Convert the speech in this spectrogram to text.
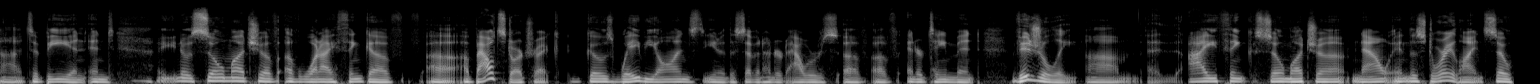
uh, to be, and and you know so much of of what I think of uh, about Star Trek goes way beyond you know the 700 hours of of entertainment visually. Um, I think so much uh, now in the storyline. So.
